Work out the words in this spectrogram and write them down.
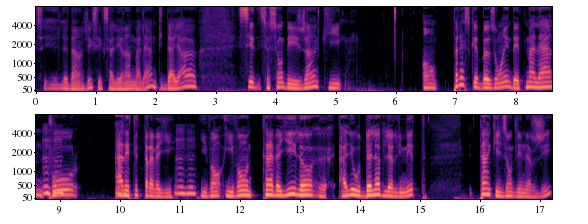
c'est le danger, c'est que ça les rend malades. Puis d'ailleurs, ce sont des gens qui ont presque besoin d'être malades Mhm. pour arrêter de travailler. Mhm. Ils vont, ils vont travailler, là, euh, aller au-delà de leurs limites tant qu'ils ont de l'énergie.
